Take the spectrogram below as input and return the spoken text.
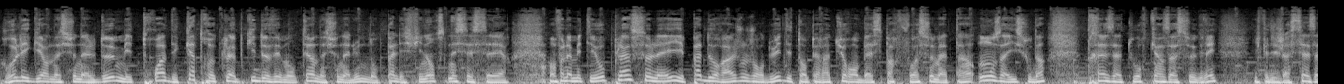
relégués en National 2, mais trois des quatre clubs qui devaient monter en National 1 n'ont pas les finances nécessaires. Enfin la météo, plein soleil et pas d'orage aujourd'hui, des températures en baisse parfois ce matin. 11 à Issoudun, 13 à Tours, 15 à Segré. Il fait déjà 16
